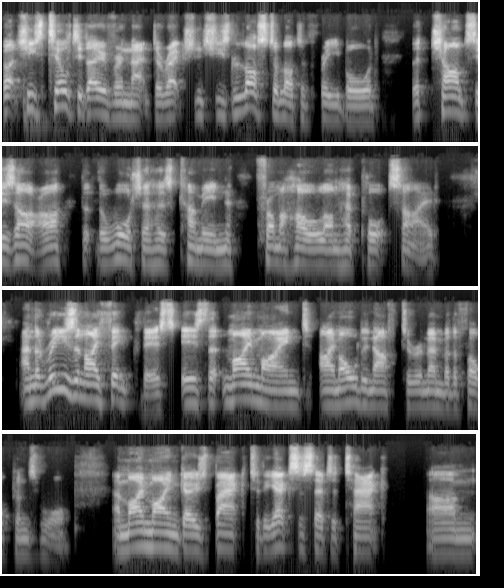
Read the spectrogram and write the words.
but she's tilted over in that direction. She's lost a lot of freeboard. the chances are that the water has come in from a hole on her port side. And the reason I think this is that my mind, I'm old enough to remember the Falklands War. And my mind goes back to the Exocet attack um,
